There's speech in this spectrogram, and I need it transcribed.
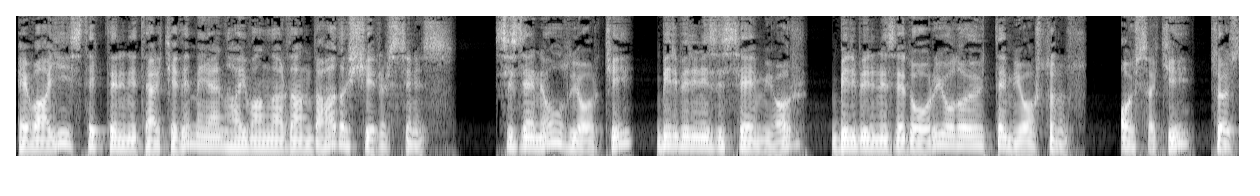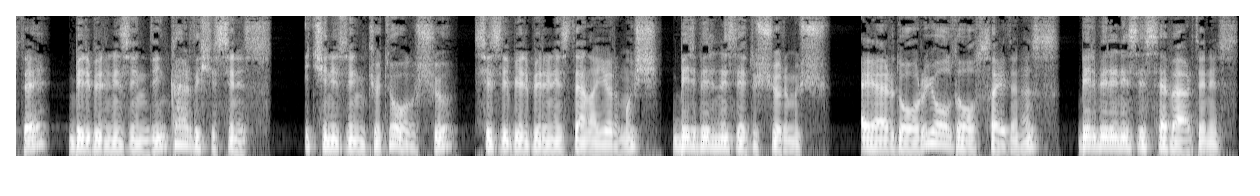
hevai isteklerini terk edemeyen hayvanlardan daha da şirirsiniz. Size ne oluyor ki birbirinizi sevmiyor, birbirinize doğru yolu öğütlemiyorsunuz. Oysa ki sözde birbirinizin din kardeşisiniz. İçinizin kötü oluşu sizi birbirinizden ayırmış, birbirinize düşürmüş. Eğer doğru yolda olsaydınız birbirinizi severdiniz.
